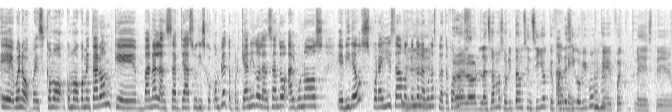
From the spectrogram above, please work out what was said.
eh, bueno, pues como, como comentaron que van a lanzar ya su disco completo, porque han ido lanzando algunos eh, videos, por ahí estábamos viendo en Eh, algunas plataformas. eh, lo lanzamos ahorita un sencillo que fue Ah, el de ok. Sigo Vivo, Ujú. que fue este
